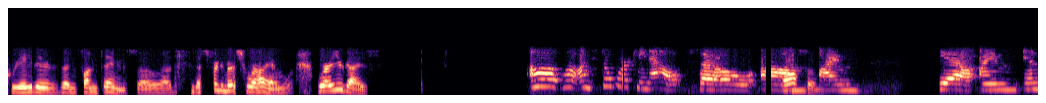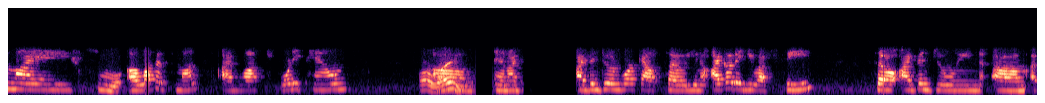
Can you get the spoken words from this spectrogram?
creative and fun things. So that's pretty much where I am. Where are you guys? Uh, well, I'm still working out, so um, awesome. I'm yeah, I'm in my eleventh month. I've lost forty pounds. All right. Um, and I've I've been doing workouts. So you know, I go to UFC. So I've been doing um, a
